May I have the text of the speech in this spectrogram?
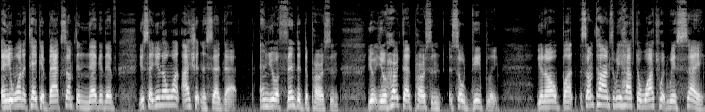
and you want to take it back, something negative? You say, you know what? I shouldn't have said that. And you offended the person. You, you hurt that person so deeply you know, but sometimes we have to watch what we say.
